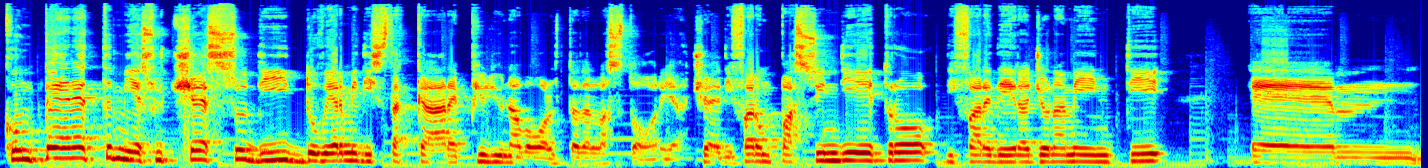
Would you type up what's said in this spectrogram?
Con Tenet mi è successo di dovermi distaccare più di una volta dalla storia, cioè di fare un passo indietro, di fare dei ragionamenti. Ehm,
